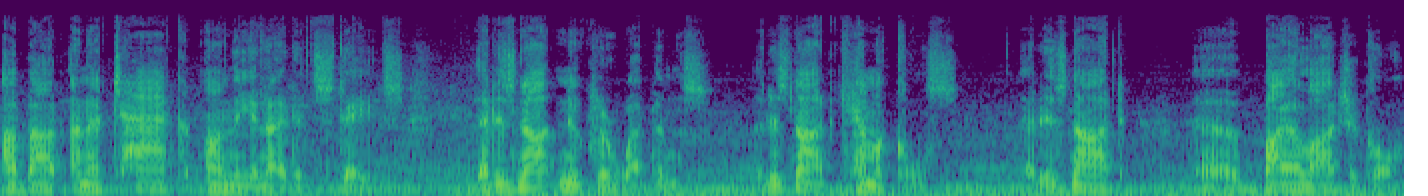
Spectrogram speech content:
about an attack on the United States that is not nuclear weapons, that is not chemicals, that is not uh, biological,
